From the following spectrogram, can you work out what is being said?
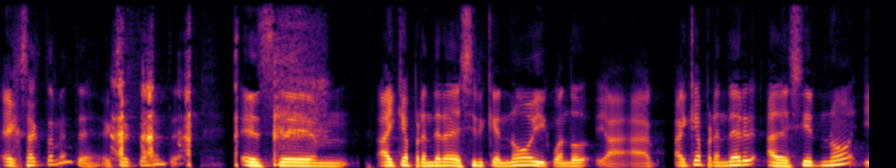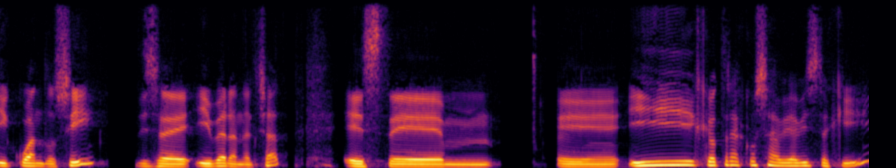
exactamente, exactamente. Este, hay que aprender a decir que no y cuando, hay que aprender a decir no y cuando sí, dice Iber en el chat. Este, mm, eh, ¿Y qué otra cosa había visto aquí?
